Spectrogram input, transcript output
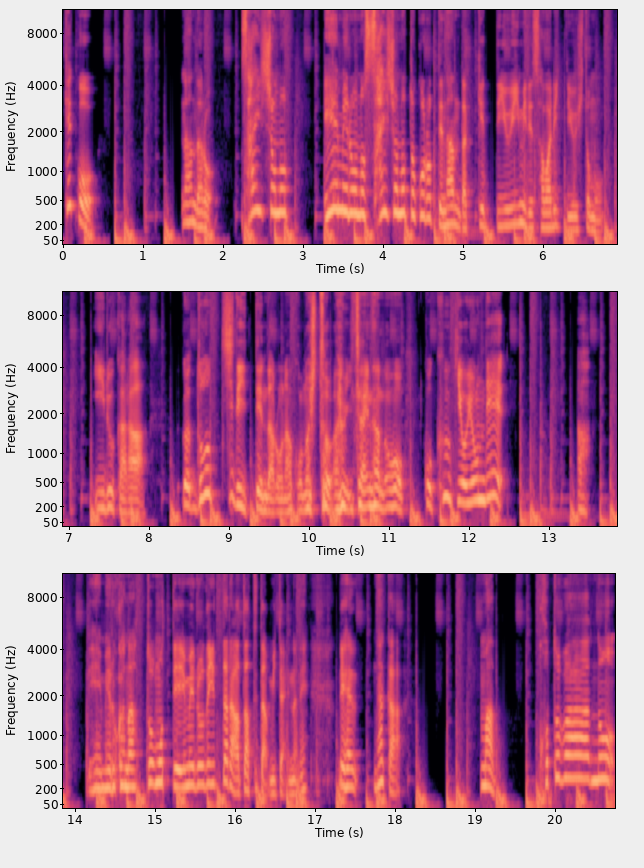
結構なんだろう最初の A メロの最初のところってなんだっけっていう意味で触りっていう人もいるからどっちで言ってんだろうなこの人はみたいなのをこう空気を読んであ A メロかなと思って A メロで言ったら当たってたみたいなね。でなんかまあ言葉の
